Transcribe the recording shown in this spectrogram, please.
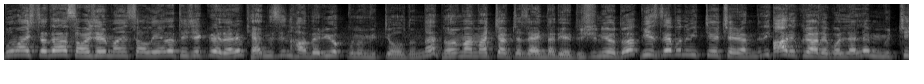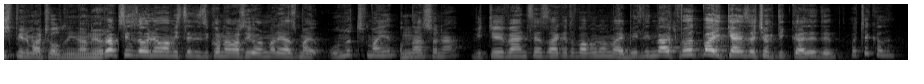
Bu maçta da Savaşları Mansalı'ya da teşekkür ederim. Kendisinin haberi yok bunun video olduğundan. Normal maç yapacağız yayında diye düşünüyordu. Biz de bunu videoya çevirelim dedik. Harikulade gollerle müthiş bir maç olduğunu inanıyorum. Siz de oynamamı istediğiniz ikonlar varsa yorumlara yazmayı unutmayın. Ondan sonra videoyu beğendiyseniz like atıp abone olmayı bildirimleri açmayı unutmayın. Kendinize çok dikkat edin. Hoşçakalın. década.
